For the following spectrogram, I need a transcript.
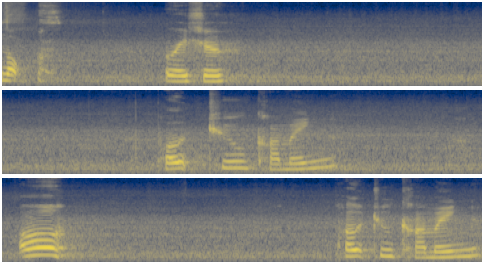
No. Eraser. Part two coming. Oh. Part two coming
